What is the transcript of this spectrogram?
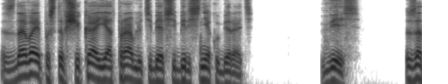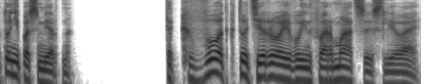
«Сдавай поставщика, и я отправлю тебя в Сибирь снег убирать. Весь. Зато не посмертно». Так вот, кто Тероеву информацию сливает.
